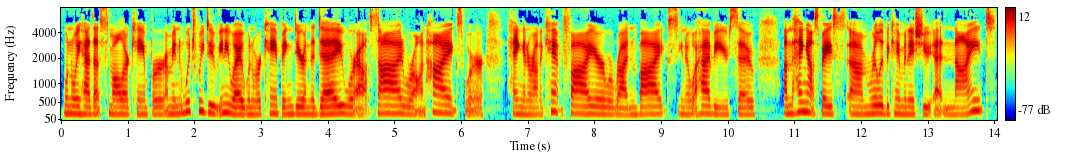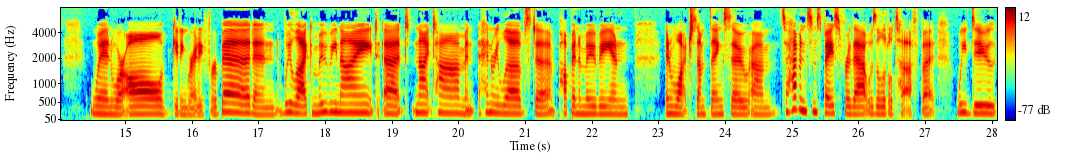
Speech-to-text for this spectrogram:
when we had that smaller camper. I mean, which we do anyway when we're camping during the day. We're outside, we're on hikes, we're hanging around a campfire, we're riding bikes, you know, what have you. So um, the hangout space um, really became an issue at night when we're all getting ready for bed and we like movie night at nighttime and henry loves to pop in a movie and and watch something. So um so having some space for that was a little tough but we do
